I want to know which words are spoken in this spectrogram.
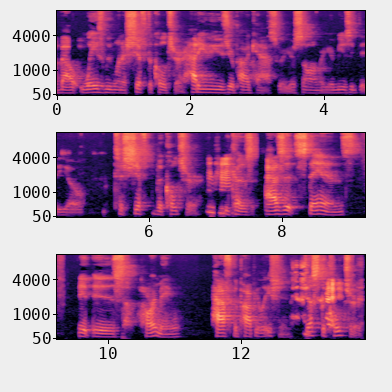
about ways we want to shift the culture. How do you use your podcast or your song or your music video to shift the culture? Mhm. Because as it stands, it is harming half the population, just the culture.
